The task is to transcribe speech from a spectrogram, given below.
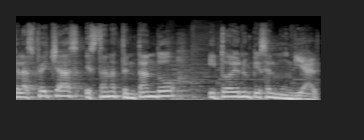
que las fechas están atentando y todavía no empieza el mundial.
